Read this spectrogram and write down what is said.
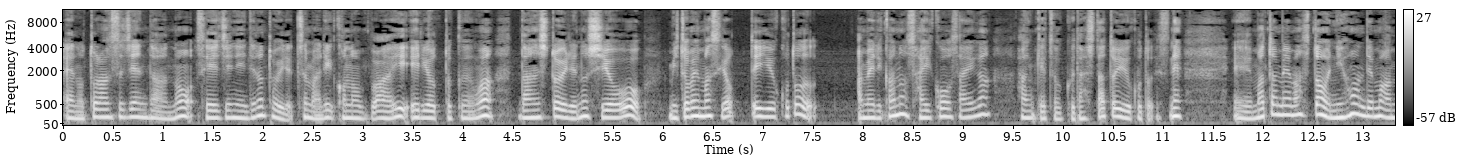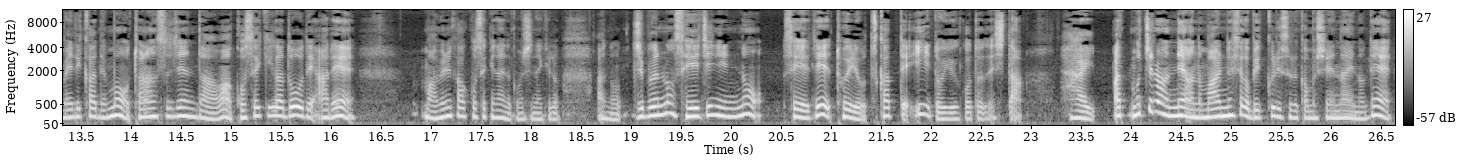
あの、トランスジェンダーの性自認でのトイレ、つまりこの場合、エリオット君は男子トイレの使用を認めますよっていうことをアメリカの最高裁が判決を下したということですね。えー、まとめますと、日本でもアメリカでもトランスジェンダーは戸籍がどうであれ、まあアメリカは戸籍ないのかもしれないけど、あの、自分の性自認のせいでトイレを使っていいということでした。はい。あもちろんね、あの、周りの人がびっくりするかもしれないので、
